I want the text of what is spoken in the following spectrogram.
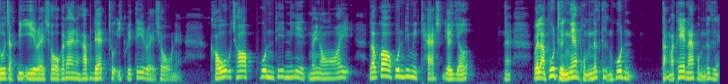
ดูจาก DE ratio ก็ได้นะครับ debt to equity ratio เนี่ย เขาชอบหุ้นที่นี้น้อยๆ แล้วก็หุ้นที่มี cash เยอะๆนะเวลาพูดถึงเนี่ยผมนึกถึงหุ้นต่างประเทศนะ ผมนึกถึง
